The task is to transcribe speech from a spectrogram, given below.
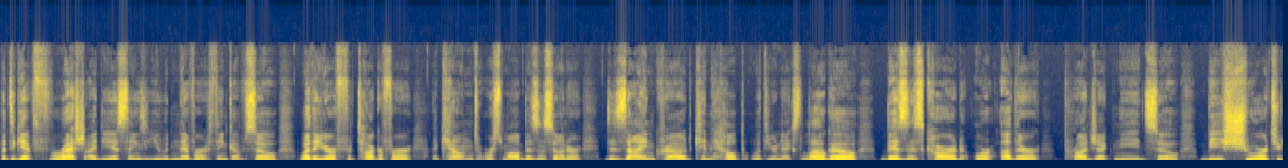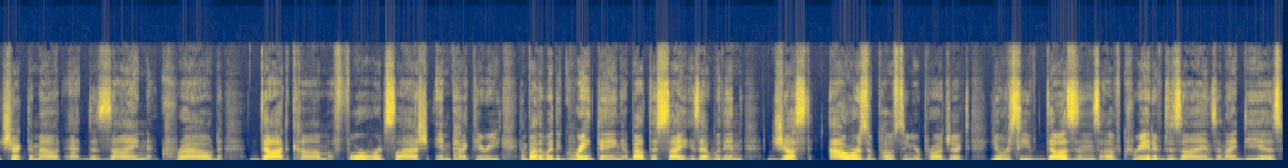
but to get fresh ideas, things that you would never think of. So, whether you're a photographer, accountant, or small business owner, Design Crowd can help with your next logo, business card, or other project needs. So be sure to check them out at designcrowd.com forward slash impact theory. And by the way, the great thing about this site is that within just hours of posting your project, you'll receive dozens of creative designs and ideas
